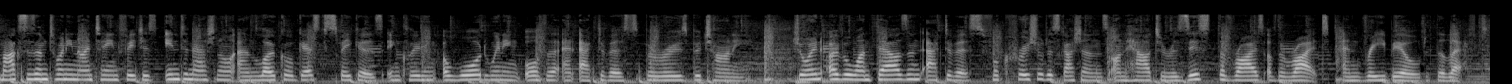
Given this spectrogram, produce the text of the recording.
Marxism 2019 features international and local guest speakers, including award winning author and activist Behrouz Boochani. Join over 1,000 activists for crucial discussions on how to resist the rise of the right and rebuild the left.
